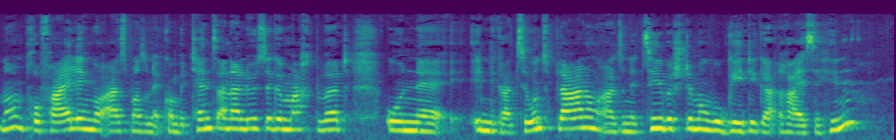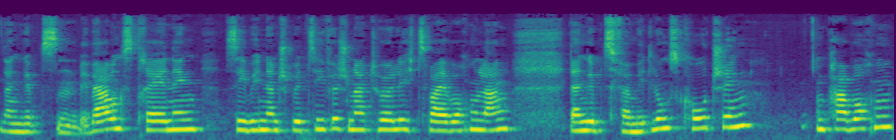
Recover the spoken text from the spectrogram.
ne, ein Profiling, wo erstmal so eine Kompetenzanalyse gemacht wird und eine Integrationsplanung, also eine Zielbestimmung, wo geht die Reise hin. Dann gibt es ein Bewerbungstraining, sehbehindernspezifisch natürlich, zwei Wochen lang. Dann gibt es Vermittlungscoaching, ein paar Wochen.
